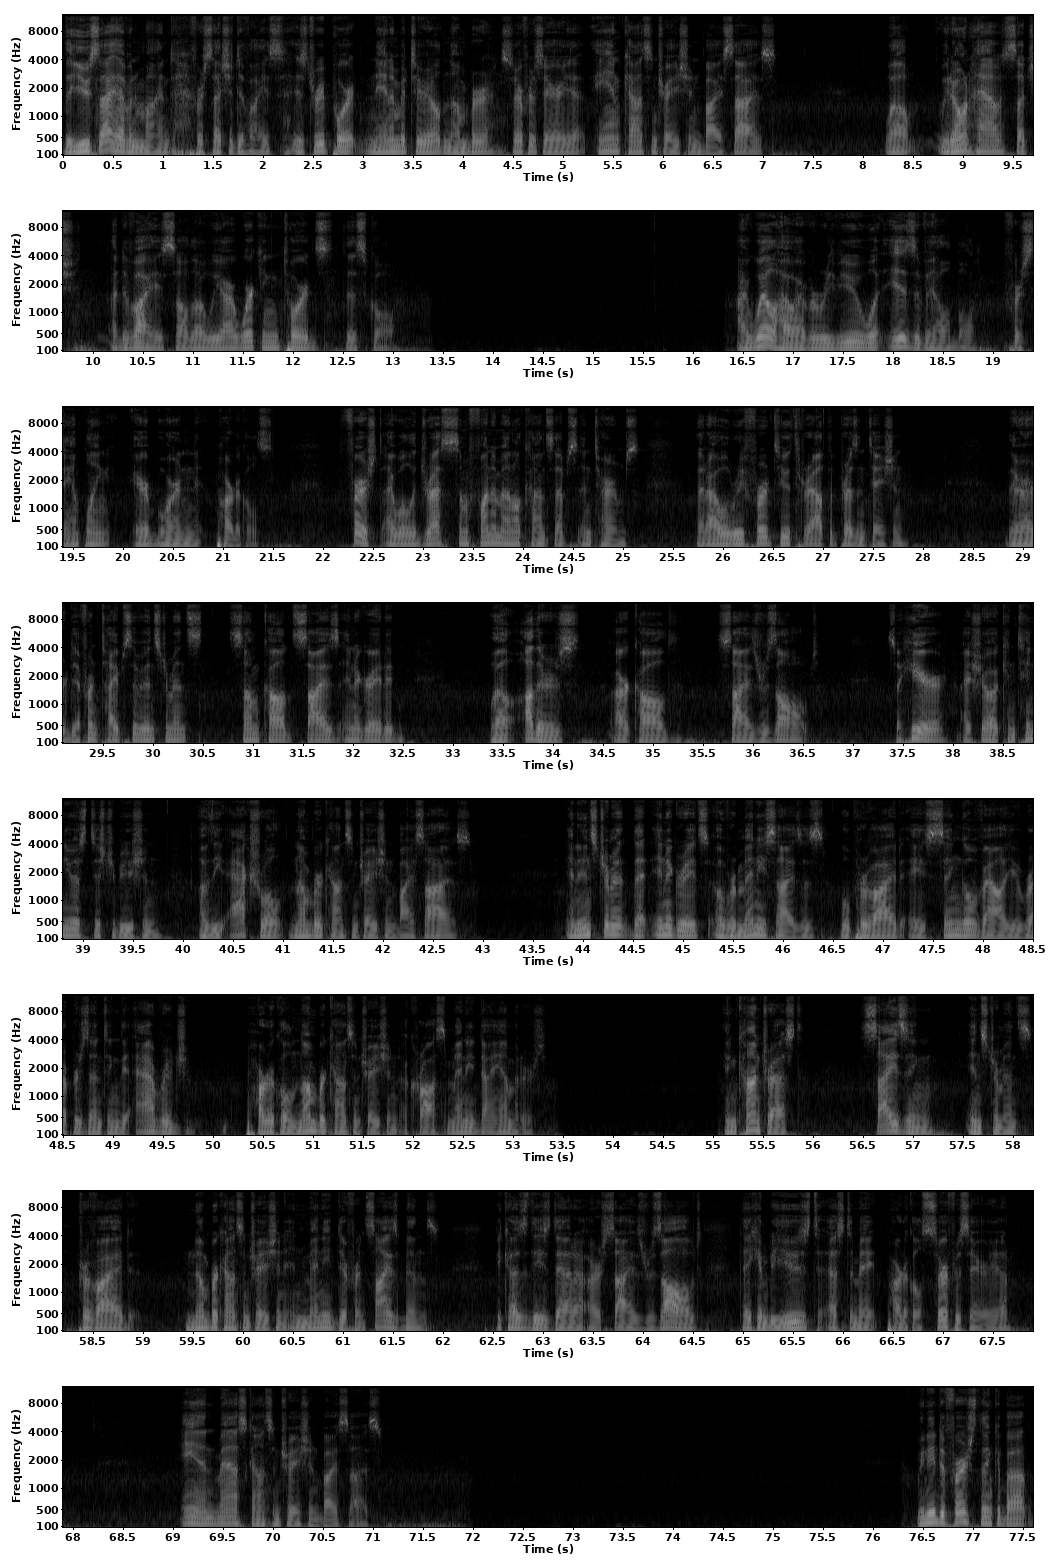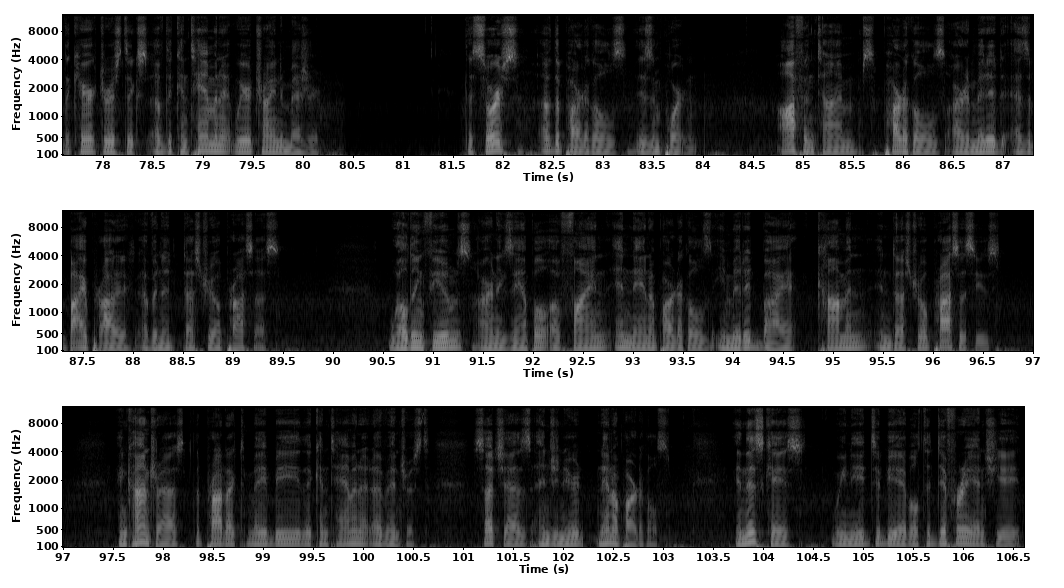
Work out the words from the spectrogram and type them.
The use I have in mind for such a device is to report nanomaterial number, surface area, and concentration by size. Well, we don't have such a device, although we are working towards this goal. I will, however, review what is available for sampling airborne particles. First, I will address some fundamental concepts and terms that I will refer to throughout the presentation. There are different types of instruments, some called size integrated, while others are called size resolved. So here I show a continuous distribution of the actual number concentration by size. An instrument that integrates over many sizes will provide a single value representing the average particle number concentration across many diameters. In contrast, sizing instruments provide number concentration in many different size bins. Because these data are size resolved, they can be used to estimate particle surface area, and mass concentration by size. We need to first think about the characteristics of the contaminant we are trying to measure. The source of the particles is important. Oftentimes, particles are emitted as a byproduct of an industrial process. Welding fumes are an example of fine and nanoparticles emitted by common industrial processes. In contrast, the product may be the contaminant of interest, such as engineered nanoparticles. In this case, we need to be able to differentiate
